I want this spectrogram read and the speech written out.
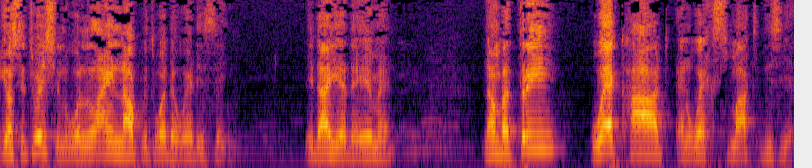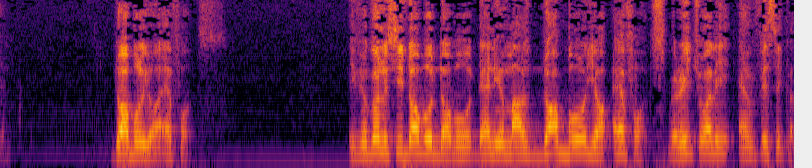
your situation will line up with what the word is saying. Did I hear the amen? amen? Number three, work hard and work smart this year. Double your efforts. If you're going to see double double, then you must double your efforts spiritually and physically.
